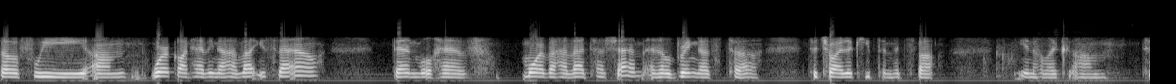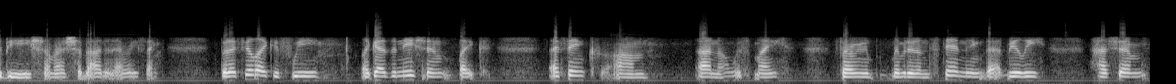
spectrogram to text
So if we um, work on having Ahavat Yisrael, then we'll have more of Ahavat Hashem, and it'll bring us to to try to keep the mitzvah. You know, like um, to be Shomer Shabbat and everything. But I feel like if we, like as a nation, like I think, um, I don't know, with my very limited understanding, that really Hashem,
